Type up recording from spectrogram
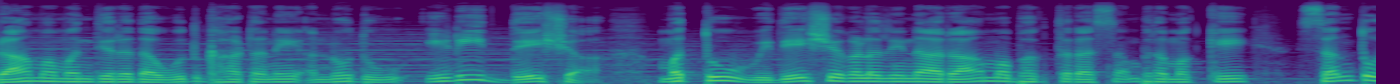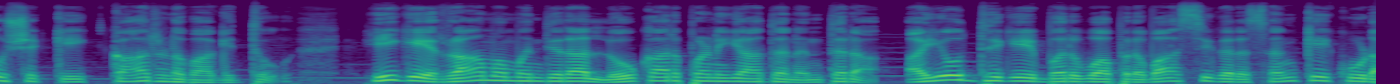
ರಾಮ ಮಂದಿರದ ಉದ್ಘಾಟನೆ ಅನ್ನೋದು ಇಡೀ ದೇಶ ಮತ್ತು ವಿದೇಶಗಳಲ್ಲಿನ ರಾಮ ಭಕ್ತರ ಸಂಭ್ರಮಕ್ಕೆ, ಸಂತೋಷಕ್ಕೆ ಕಾರಣವಾಗಿತ್ತು. ಹೀಗೆ ರಾಮ ಮಂದಿರ ಲೋಕಾರ್ಪಣೆಯಾದ ನಂತರ ಅಯೋಧ್ಯೆಗೆ ಬರುವ ಪ್ರವಾಸಿಗರ ಸಂಖ್ಯೆ ಕೂಡ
